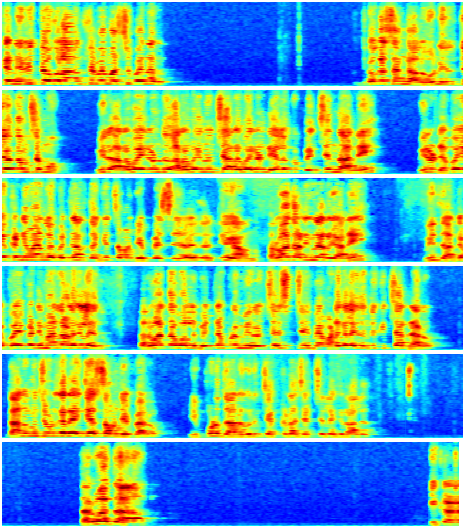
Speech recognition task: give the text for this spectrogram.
ఇక నిరుద్యోగుల అంశమే మర్చిపోయినారు. ఉద్యోగ సంఘాలు నిరుద్యోగ అంశము. మీరు అరవై రెండు అరవై నుంచి అరవై రెండు ఏళ్ళకు పెంచిన దాన్ని మీరు డెబ్బై ఒక్క డిమాండ్లో పెట్టినారు తగ్గించమని చెప్పేసి. తర్వాత అడిగినారు కానీ మీరు డెబ్బై ఒక్క డిమాండ్లో అడగలేదు. తర్వాత వాళ్ళు పెట్టినప్పుడు మీరు వచ్చేసి మేము అడగలేదు ఎందుకు ఇచ్చారన్నారు. దాని గురించి కూడా రేజ్ చేస్తామని చెప్పారు. ఇప్పుడు దాని గురించి ఎక్కడా చర్చలోకి రాలేదు. తర్వాత ఇక్కడ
